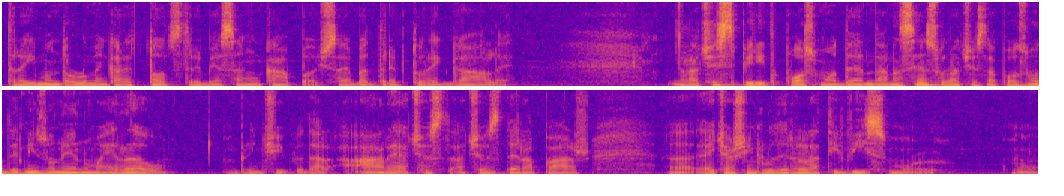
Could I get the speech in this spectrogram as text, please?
trăim într-o lume în care toți trebuie să încapă și să aibă drepturi egale, la acest spirit postmodern, dar în sensul acesta postmodernismul nu e numai rău, în principiu, dar are acest, acest derapaj. Uh, aici aș include relativismul, nu?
